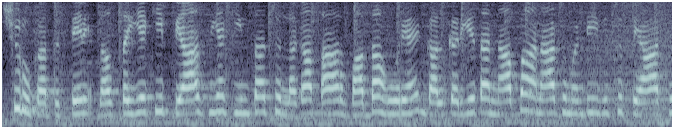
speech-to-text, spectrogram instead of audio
ਸ਼ੁਰੂ ਕਰ ਦਿੱਤੇ ਨੇ। ਦੱਸ ਦਈਏ ਕਿ ਪਿਆਜ਼ ਦੀਆਂ ਕੀਮਤਾਂ 'ਚ ਲਗਾਤਾਰ ਵਾਧਾ ਹੋ ਰਿਹਾ ਹੈ। ਗੱਲ ਕਰੀਏ ਤਾਂ ਨਾਭਾ ਅਨਾਜ ਮੰਡੀ ਵਿੱਚ ਪਿਆਜ਼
